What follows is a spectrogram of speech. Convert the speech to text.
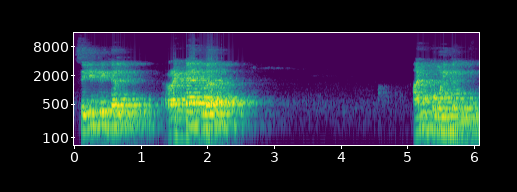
cylindrical, rectangular, and conical.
